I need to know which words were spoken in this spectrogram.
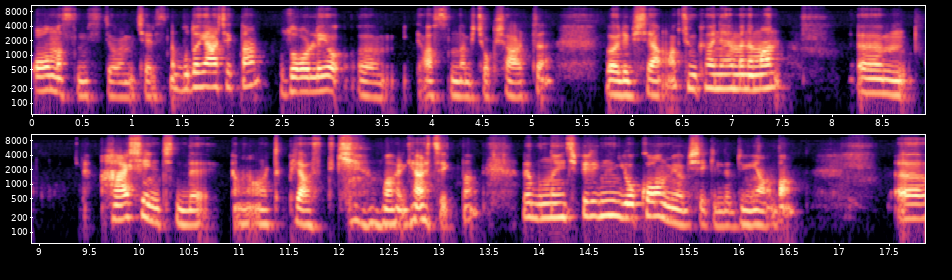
olmasın istiyorum içerisinde. Bu da gerçekten zorluyor e, aslında birçok şartı böyle bir şey yapmak. Çünkü hani hemen hemen e, her şeyin içinde yani artık plastik var gerçekten ve bunların hiçbirinin yok olmuyor bir şekilde dünyadan. E,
